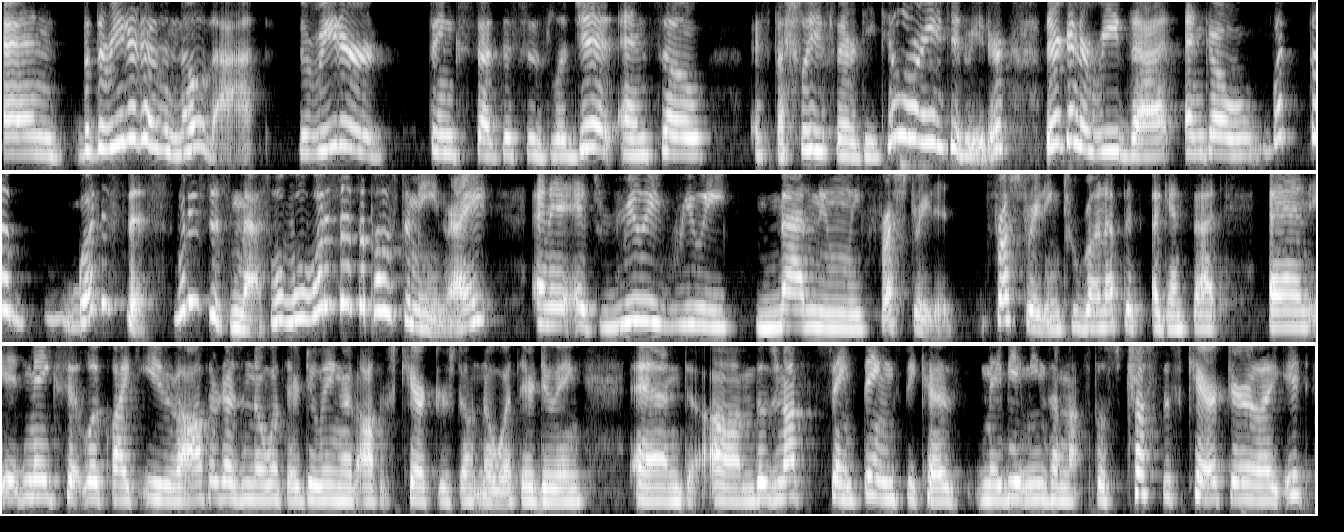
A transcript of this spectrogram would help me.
And but the reader doesn't know that. The reader thinks that this is legit and so especially if they're a detail oriented reader, they're going to read that and go, "What the what is this? What is this mess? Well, what is that supposed to mean, right?" And it, it's really really maddeningly frustrated frustrating to run up against that and it makes it look like either the author doesn't know what they're doing or the author's characters don't know what they're doing and um, those are not the same things because maybe it means i'm not supposed to trust this character. Like it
